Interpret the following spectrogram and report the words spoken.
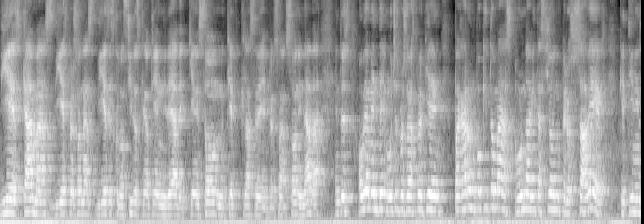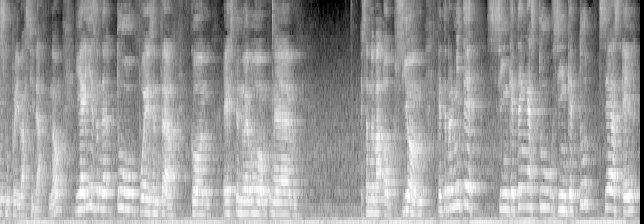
10 camas, 10 personas, 10 desconocidos que no tienen ni idea de quiénes son, qué clase de personas son y nada. Entonces, obviamente, muchas personas prefieren pagar un poquito más por una habitación, pero saber que tienen su privacidad, ¿no? Y ahí es donde tú puedes entrar con este nuevo... Eh, esta nueva opción que te permite sin que tengas tú, sin que tú seas el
